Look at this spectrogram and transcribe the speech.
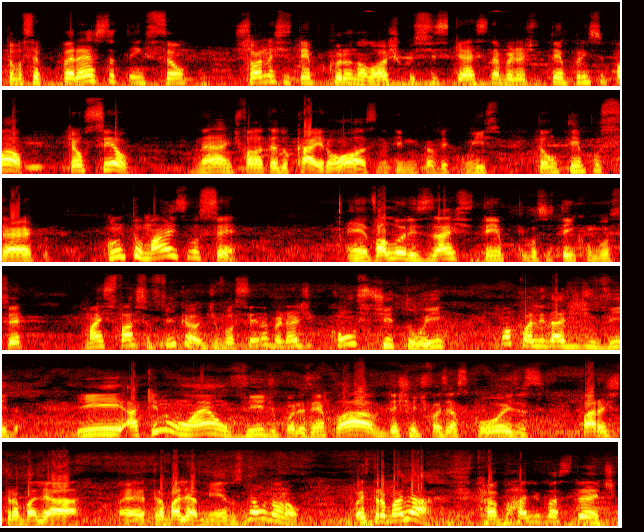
Então você presta atenção só nesse tempo cronológico e se esquece, na verdade, do tempo principal, que é o seu, né? A gente fala até do Kairos, né, tem muito a ver com isso. Então, o tempo certo. Quanto mais você é, valorizar esse tempo que você tem com você, mais fácil fica de você, na verdade, constituir uma qualidade de vida. E aqui não é um vídeo, por exemplo, ah, deixa de fazer as coisas, para de trabalhar, é, trabalha menos. Não, não, não. Vai trabalhar, trabalhe bastante.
